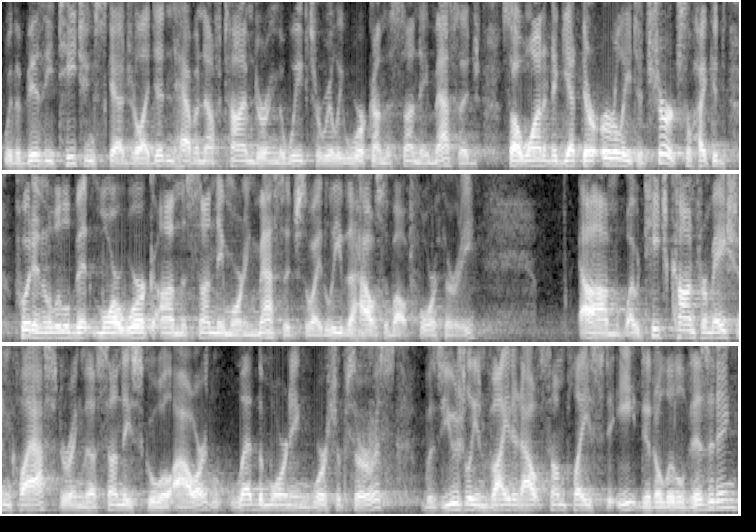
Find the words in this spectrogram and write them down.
with a busy teaching schedule, I didn't have enough time during the week to really work on the Sunday message. So I wanted to get there early to church so I could put in a little bit more work on the Sunday morning message. So I'd leave the house about 4:30. Um, I would teach confirmation class during the Sunday school hour, led the morning worship service, was usually invited out someplace to eat, did a little visiting,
